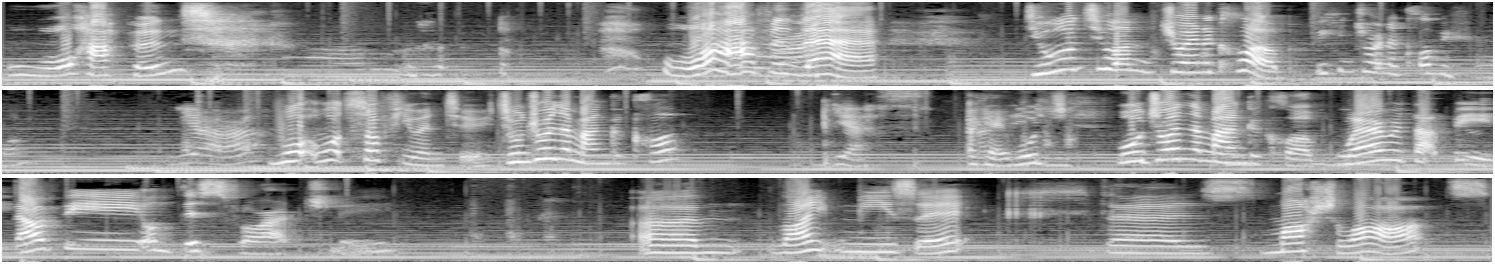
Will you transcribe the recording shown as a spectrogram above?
what happened? what happened there? Do you want to um join a club? We can join a club if you want. Yeah. What what stuff are you into? Do you want to join the manga club? Yes. Okay, we'll we'll join the manga club. Where would that be? That would be on this floor actually. Um, light music. There's martial arts.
